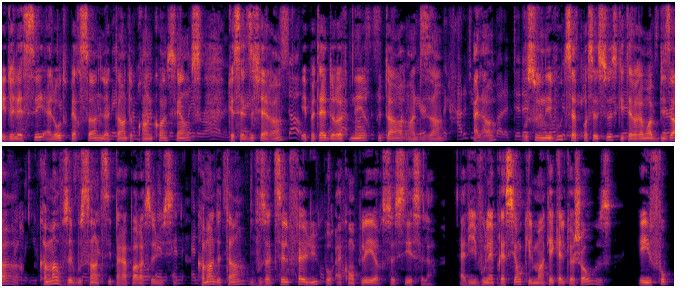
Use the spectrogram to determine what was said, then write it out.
et de laisser à l'autre personne le temps de prendre conscience que c'est différent et peut-être de revenir plus tard en disant alors, vous souvenez-vous de ce processus qui était vraiment bizarre? Comment vous êtes-vous senti par rapport à celui-ci? Comment de temps vous a-t-il fallu pour accomplir ceci et cela? Aviez-vous l'impression qu'il manquait quelque chose? Et il faut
